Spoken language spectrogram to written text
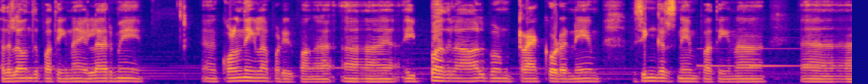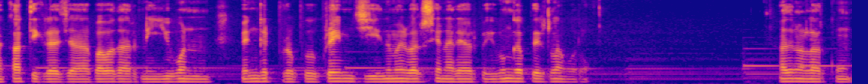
அதில் வந்து பார்த்திங்கன்னா எல்லாருமே குழந்தைங்களாம் பாடியிருப்பாங்க. இப்போ அதில் ஆல்பம் ட்ராக்கோட நேம் சிங்கர்ஸ் நேம் பார்த்தீங்கன்னா கார்த்திக் ராஜா பவதாரணி யுவன் வெங்கட் பிரபு பிரேம்ஜி இந்த மாதிரி வரிசையாக நிறையா இருப்பாங்க இவங்க பேர்லாம் வரும். அது நல்லாயிருக்கும்.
